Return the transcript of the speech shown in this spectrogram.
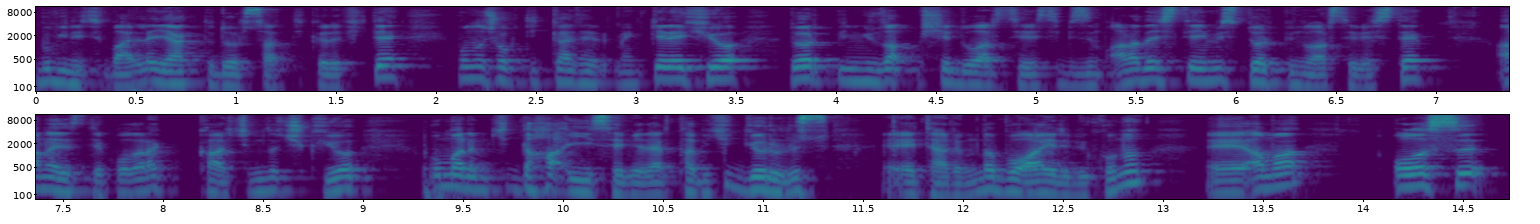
bugün itibariyle yaktı 4 saatlik grafikte. Buna çok dikkat etmek gerekiyor. 4167 dolar seviyesi bizim ara desteğimiz. 4000 dolar seviyesi de ana destek olarak karşımıza çıkıyor. Umarım ki daha iyi seviyeler tabii ki görürüz. E, Ethereum'da bu ayrı bir konu. E, ama olası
